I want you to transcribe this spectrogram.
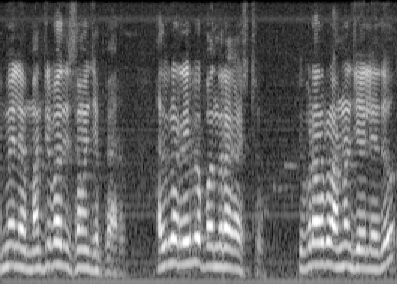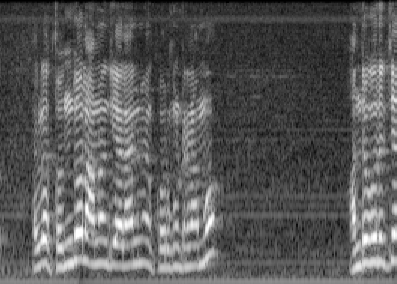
ఎమ్మెల్యే మంత్రి పదవి ఇస్తామని చెప్పారు. అది కూడా రేపే పంద్రా ఆగస్టు ఇప్పటివరకు కూడా అన్నం చేయలేదు. అది తొందరలో అనౌన్స్ చేయాలని మేము కోరుకుంటున్నాము. అందు గురించే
